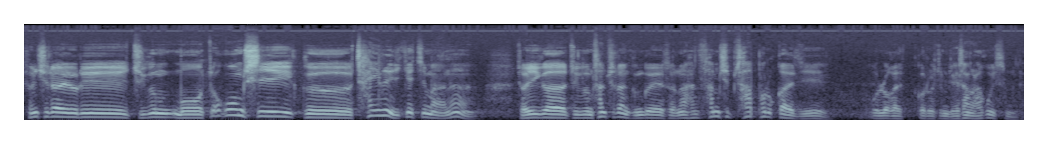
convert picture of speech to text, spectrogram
현실화율이 지금 뭐 조금씩 그 차이는 있겠지만은 저희가 지금 산출한 근거에서는 한 34%까지 올라갈 거로 좀 예상을 하고 있습니다.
